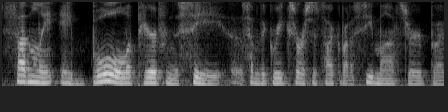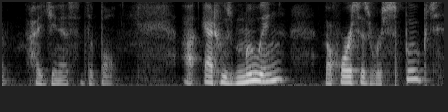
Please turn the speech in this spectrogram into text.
suddenly a bull appeared from the sea. Uh, some of the Greek sources talk about a sea monster, but Hyginus, it's a bull, uh, at whose mooing the horses were spooked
